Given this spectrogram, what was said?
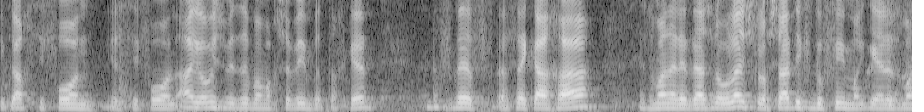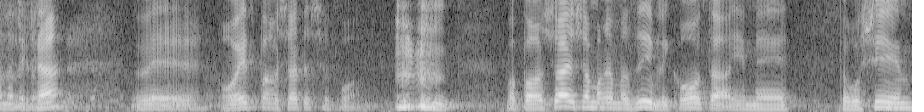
ייקח ספרון, יש ספרון, אה, היום יש בזה במחשבים בטח, כן? דפדף, תעשה ככה, זמן הלידה שלו, אולי שלושה דפדופים מגיע לזמן הלידה. ורואה את פרשת השבוע. בפרשה יש שם רמזים, לקרוא אותה עם אה, פירושים,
